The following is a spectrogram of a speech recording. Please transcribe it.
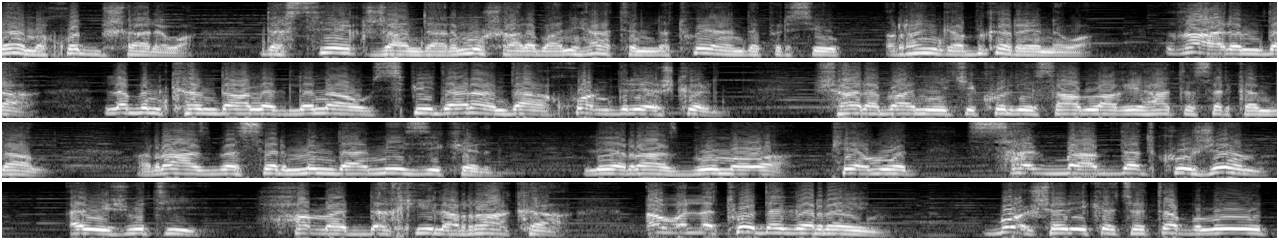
نامە خۆت بشارەوە، دەستەیەک ژاندارم و شارەبانی هاتن لە تۆیان دەپرسی و ڕەنگە بگەڕێنەوە غارم دا. لە بن کەنداڵێک لە ناو سپیداران دا خۆم درێژ کرد. شارەبانییەکی کوردی سابڵاغی هاتە سەر کەنداڵ. ڕاست بە سەر من دا میزی کرد. لێ ڕاست بوومەوە. پێم وت، سەگ باب دەتکوژم! ئەویش وتی، حەمە دەخیلە ڕاکە، ئەوە لە تۆ دەگەڕێین! بۆ شەریکە چەتە بڵووت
